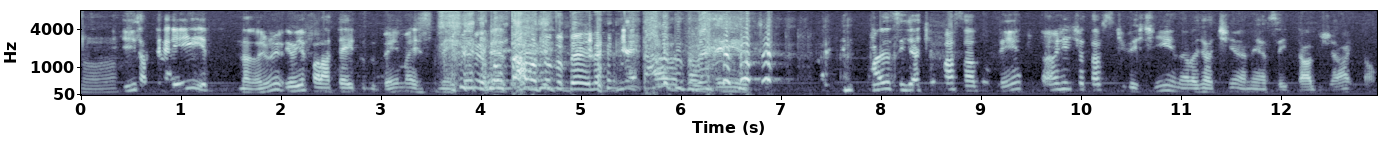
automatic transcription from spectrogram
Nossa. E até aí. Não, eu eu ia falar até aí tudo bem, mas. né, Não tava tudo bem, né? Tava tudo bem. Mas assim, já tinha passado um tempo, então a gente já tava se divertindo, ela já tinha, né, aceitado já e tal.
